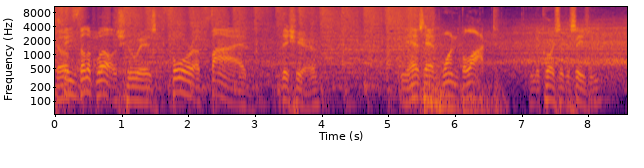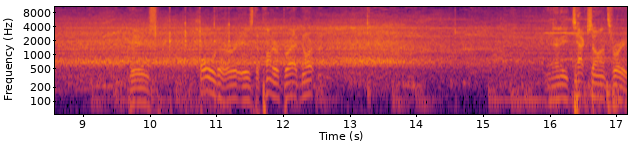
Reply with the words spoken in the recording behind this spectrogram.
So Philip Welch, who is four of five this year, he has had one blocked in the course of the season. His holder is the punter, Brad Nortman. And he tacks on three.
